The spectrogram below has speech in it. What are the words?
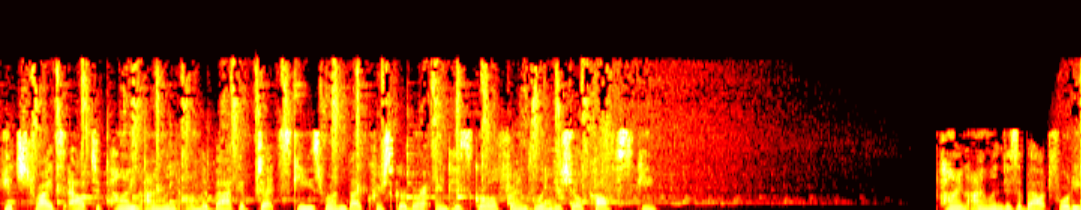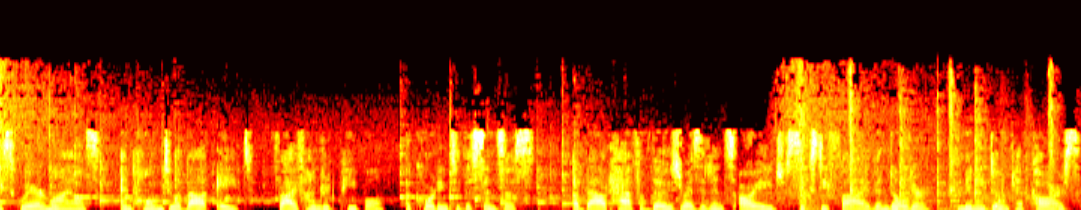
hitched rides out to Pine Island on the back of jet skis run by Chris Gerber and his girlfriend Linda Shilkovsky. Pine Island is about 40 square miles, and home to about 8,500 people, according to the census. About half of those residents are age 65 and older, many don't have cars,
